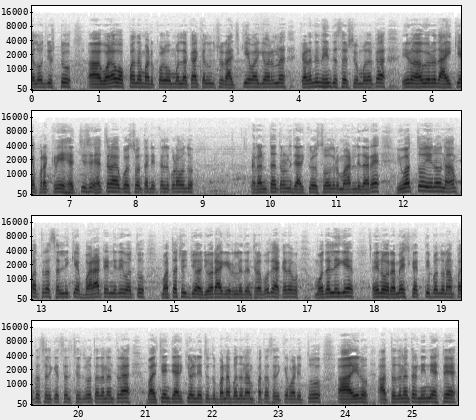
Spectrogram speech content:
ಕೆಲವೊಂದಿಷ್ಟು ಒಳ ಒಪ್ಪಂದ ಮಾಡಿಕೊಳ್ಳುವ ಮೂಲಕ, ಕೆಲವೊಂದಿಷ್ಟು ರಾಜಕೀಯವಾಗಿ ಅವರನ್ನು ಕಣದಿಂದ ಹಿಂದೆ ಸರಿಸುವ ಮೂಲಕ, ಏನು ಅವಿರೋಧ ಆಯ್ಕೆಯ ಪ್ರಕ್ರಿಯೆ ಹೆಚ್ಚಿಸಿ ಹೆಚ್ಚಳಗೊಳಿಸುವಂಥ ನಿಟ್ಟಿನಲ್ಲಿ ಕೂಡ ಒಂದು ರಣತಂತ್ರವನ್ನು ಜಾರಕಿಹೊಳಿ ಸೋದರು ಮಾಡಲಿದ್ದಾರೆ. ಇವತ್ತು ಏನು ನಾಮಪತ್ರ ಸಲ್ಲಿಕೆ ಭರಾಟೆ ಏನಿದೆ, ಇವತ್ತು ಮತ್ತಷ್ಟು ಜೋ, ಜೋರಾಗಿರಲಿದೆ ಅಂತ ಹೇಳ್ಬೋದು. ಯಾಕಂದರೆ ಮೊದಲಿಗೆ ಏನು ರಮೇಶ್ ಕತ್ತಿ ಬಂದು ನಾಮಪತ್ರ ಸಲ್ಲಿಕೆ ಸಲ್ಲಿಸಿದ್ರು, ತದನಂತರ ಬಾಲ್ಚಂದ್ ಜಾರಕಿಹೊಳಿ ನೇತೃತ್ವ ಬಣ್ಣ ಬಂದು ನಾಮಪತ್ರ ಸಲ್ಲಿಕೆ ಮಾಡಿತ್ತು. ಏನು, ಆ, ತದನಂತರ ನಿನ್ನೆ ಅಷ್ಟೇ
